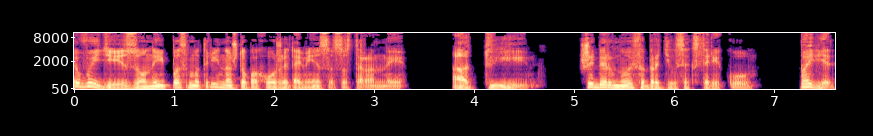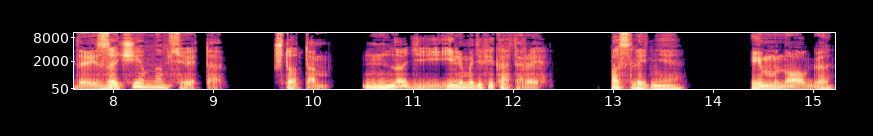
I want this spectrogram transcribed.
Выйди из зоны и посмотри, на что похоже это место со стороны. А ты...» Шибер вновь обратился к старику. «Поведай, зачем нам все это? Что там, ноди или модификаторы?» «Последнее». «И много?»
